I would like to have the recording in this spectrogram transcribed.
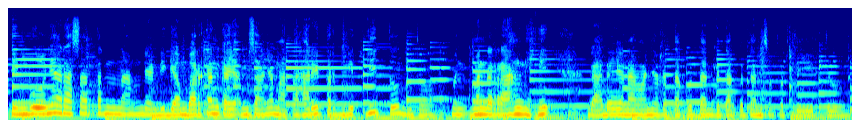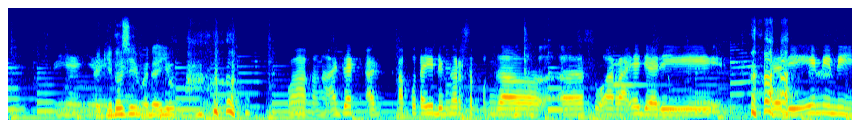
Timbulnya rasa tenang yang digambarkan kayak misalnya matahari terbit gitu gitu menerangi. Nggak ada yang namanya ketakutan ketakutan seperti itu. Iya iya kayak gitu iya. sih Mbak Dayu. Wah Kang Ajak aku tadi dengar sepenggal uh, suaranya jadi jadi ini nih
